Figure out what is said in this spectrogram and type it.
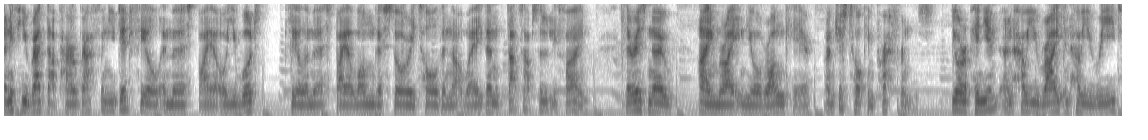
And if you read that paragraph and you did feel immersed by it, or you would feel immersed by a longer story told in that way, then that's absolutely fine. There is no I'm right and you're wrong here. I'm just talking preference. Your opinion and how you write and how you read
